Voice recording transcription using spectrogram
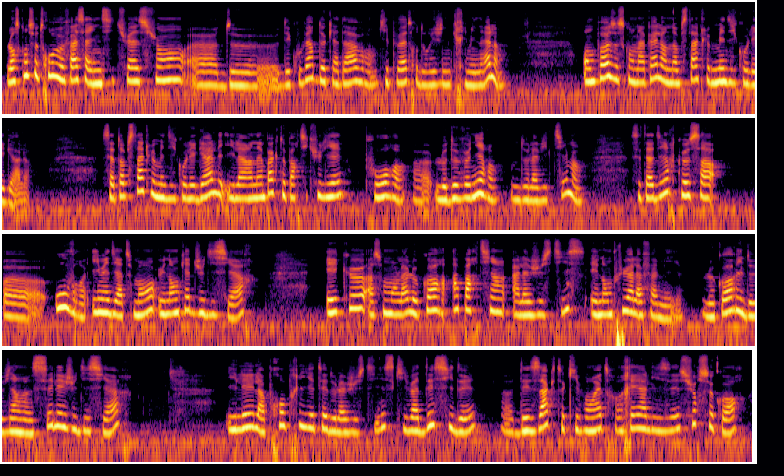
Lorsqu'on se trouve face à une situation euh, de découverte de cadavres qui peut être d'origine criminelle, on pose ce qu'on appelle un obstacle médico-légal. Cet obstacle médico-légal, il a un impact particulier pour euh, le devenir de la victime, c'est-à-dire que ça euh, ouvre immédiatement une enquête judiciaire et que à ce moment-là, le corps appartient à la justice et non plus à la famille. Le corps, il devient un scellé judiciaire. Il est la propriété de la justice qui va décider des actes qui vont être réalisés sur ce corps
